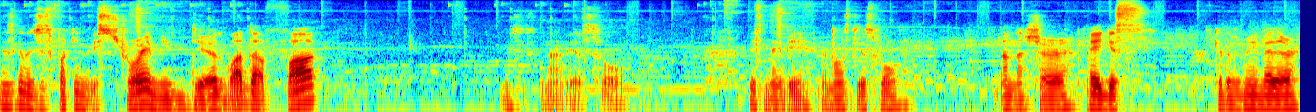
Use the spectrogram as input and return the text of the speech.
He's gonna just fucking destroy me, dude. What the fuck? This is not useful. This may be the most useful. I'm not sure. Aegis could have been better.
